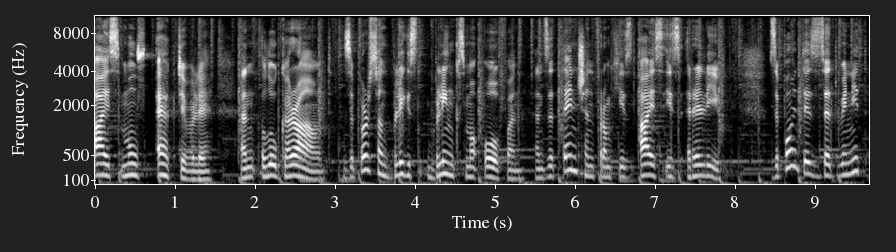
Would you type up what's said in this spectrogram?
eyes move actively and look around. The person blinks, blinks more often and the tension from his eyes is relieved. The point is that we need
